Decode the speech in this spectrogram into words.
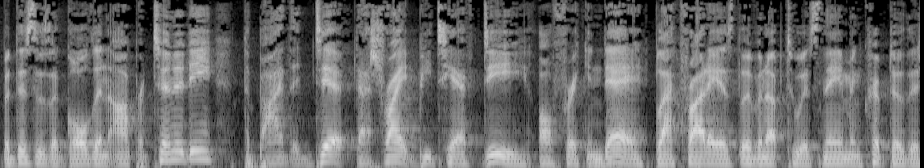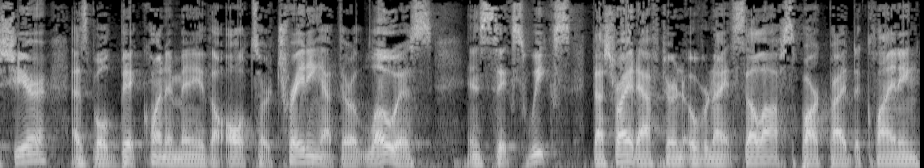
but this is a golden opportunity to buy the dip. That's right. BTFD all freaking day. Black Friday is living up to its name in crypto this year as both Bitcoin and many of the alts are trading at their lowest in six weeks. That's right. After an overnight sell-off sparked by declining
